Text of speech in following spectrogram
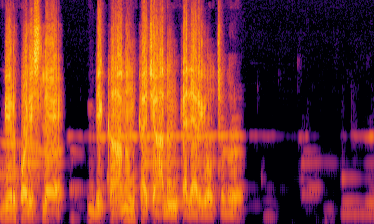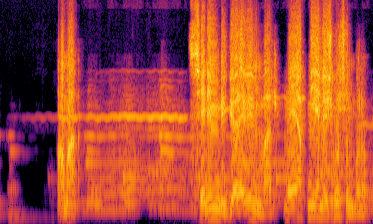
Bir polisle bir kanun kaçağının kader yolculuğu. Ama senin bir görevin var ve yapmaya mecbursun bunu.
